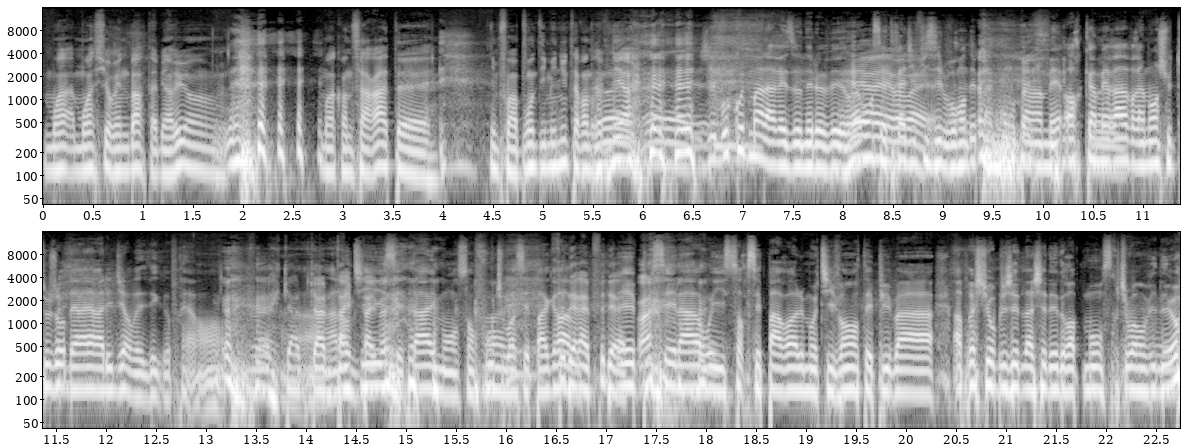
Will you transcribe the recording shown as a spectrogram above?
moi, moi sur une barre, t'as bien vu. Hein. moi quand ça rate, il me faut un bon 10 minutes avant de revenir. Ouais, J'ai beaucoup de mal à raisonner levé. Vraiment, c'est très difficile. Vous vous rendez pas compte, hein, mais hors caméra, vraiment, je suis toujours derrière à lui dire, vas-y, frère, on- calme, calme, time, time. c'est time, on s'en fout, tu vois, c'est pas Fais grave. des reps, fais des Et reps. puis c'est là où il sort ses paroles motivantes et puis bah après je suis obligé de lâcher des drops monstres tu vois en vidéo.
